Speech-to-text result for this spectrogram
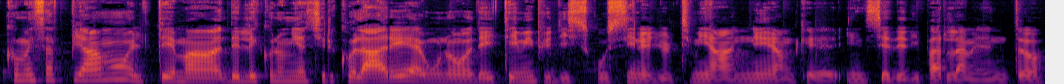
Come sappiamo il tema dell'economia circolare è uno dei temi più discussi negli ultimi anni anche in sede di Parlamento.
